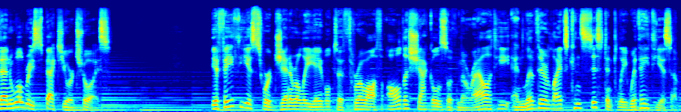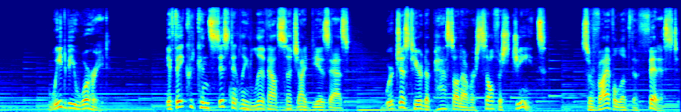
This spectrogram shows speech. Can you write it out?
then we'll respect your choice. If atheists were generally able to throw off all the shackles of morality and live their lives consistently with atheism, we'd be worried. If they could consistently live out such ideas as, we're just here to pass on our selfish genes, survival of the fittest,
